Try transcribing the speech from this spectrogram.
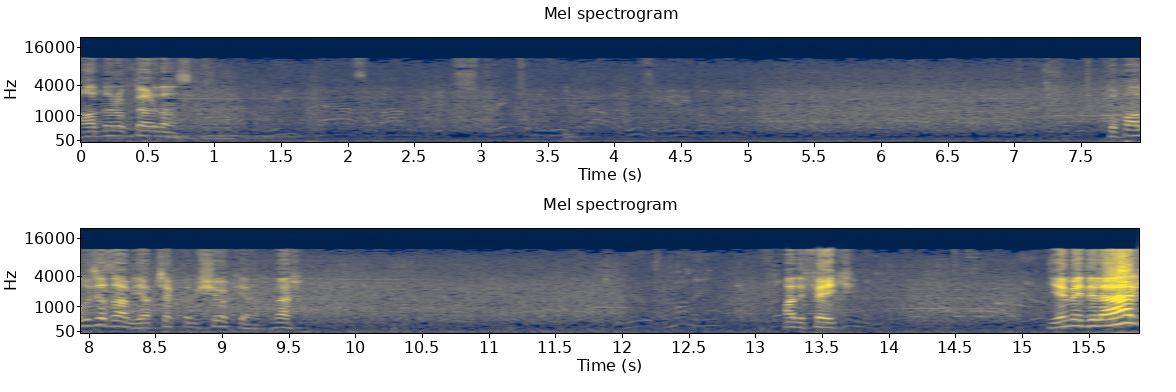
Adnan Oktar dansı. Topu alacağız abi. Yapacak da bir şey yok yani. Ver. Hadi fake. Yemediler.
